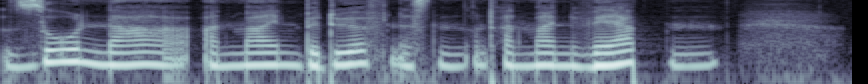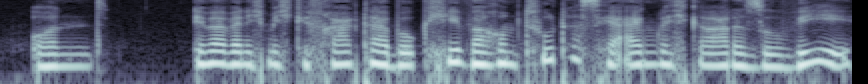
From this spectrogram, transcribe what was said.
so nah an meinen Bedürfnissen und an meinen Werten und immer wenn ich mich gefragt habe, okay, warum tut das hier eigentlich gerade so weh?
